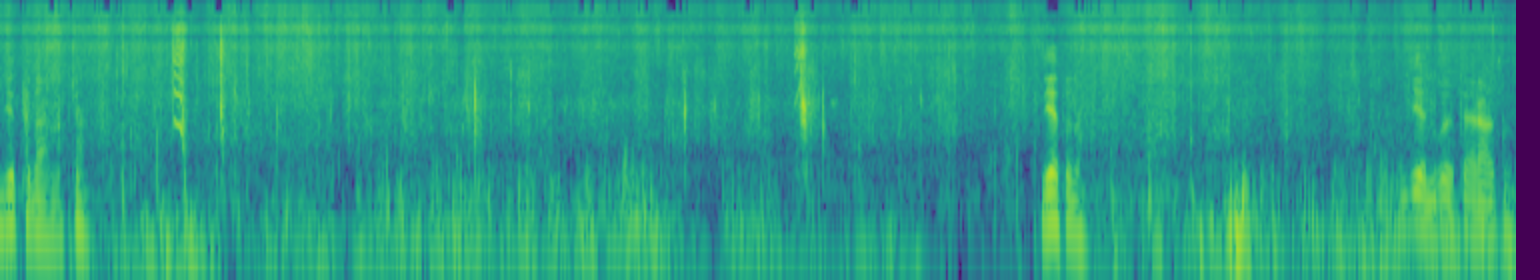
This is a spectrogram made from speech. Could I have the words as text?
Іди туди, дівчат. Где туда? Где будет разом?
